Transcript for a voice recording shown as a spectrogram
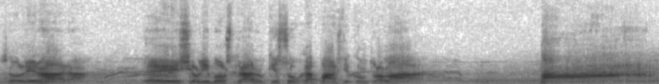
Solinara, deixe eu lhe mostrar o que sou capaz de controlar. Demo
